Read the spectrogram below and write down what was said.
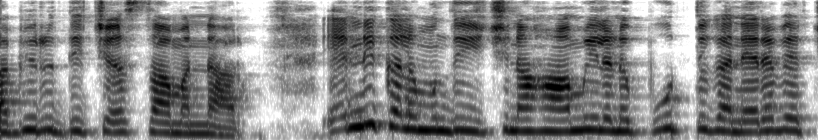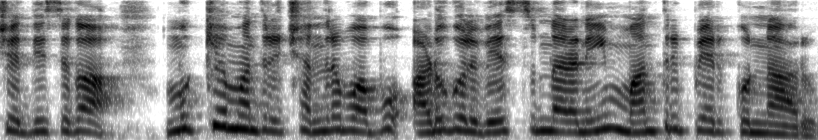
అభివృద్ధి చేస్తామన్నారు. ఎన్నికల ముందు ఇచ్చిన హామీలను పూర్తిగా నెరవేర్చే దిశగా ముఖ్యమంత్రి చంద్రబాబు అడుగులు వేస్తున్నారని మంత్రి పేర్కొన్నారు.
